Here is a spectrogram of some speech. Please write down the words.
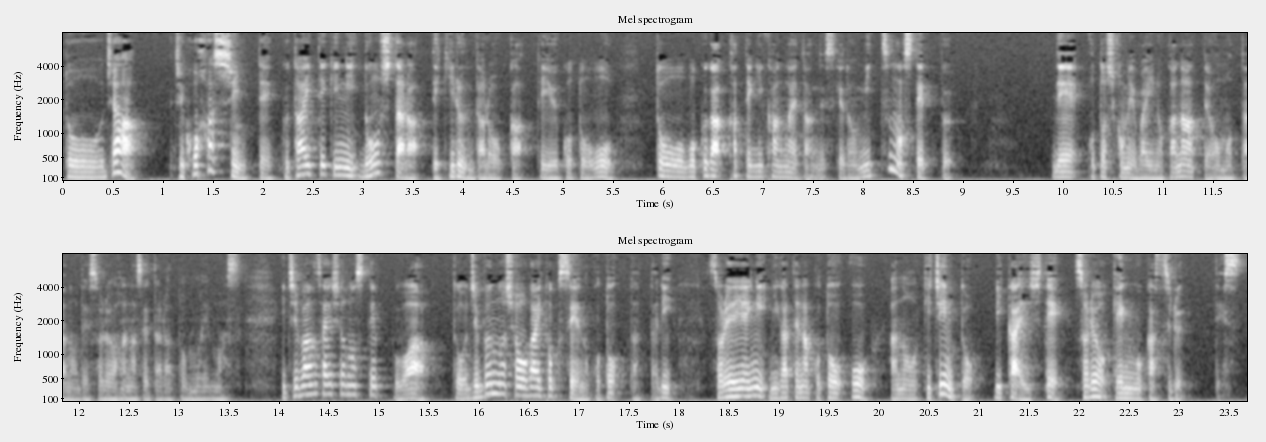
とじゃあ自己発信って具体的にどうしたらできるんだろうかっていうことをと僕が勝手に考えたんですけど3つのステップで落とし込めばいいのかなって思ったのでそれを話せたらと思います。一番最初のステップは自分の障害特性のことだったりそれに苦手なことをあのきちんと理解してそれを言語化するです。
